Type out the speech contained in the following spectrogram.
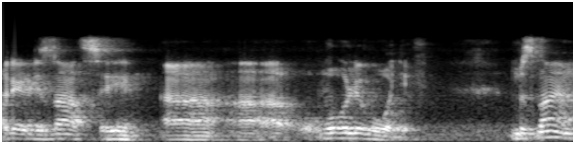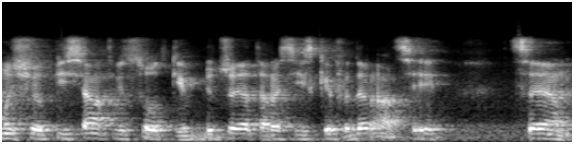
реалізації вуглеводів. Ми знаємо, що 50% бюджету Російської Федерації це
